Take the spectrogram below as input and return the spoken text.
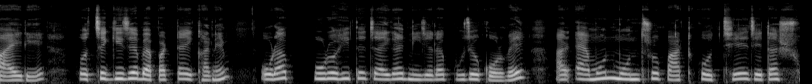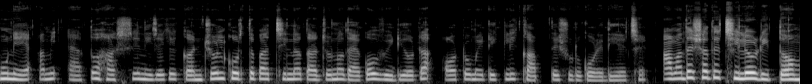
বাইরে। হচ্ছে কি যে ব্যাপারটা এখানে ওরা পুরোহিতের জায়গায় নিজেরা পুজো করবে আর এমন মন্ত্র পাঠ করছে যেটা শুনে আমি এত হাসি নিজেকে কন্ট্রোল করতে পারছি না, তার জন্য দেখো ভিডিওটা অটোমেটিকলি কাঁপতে শুরু করে দিয়েছে। আমাদের সাথে ছিল রিতম,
